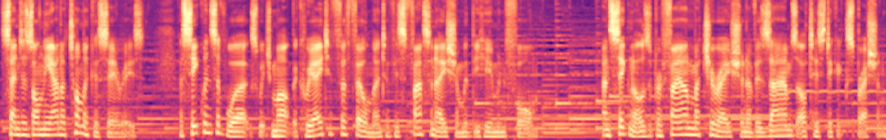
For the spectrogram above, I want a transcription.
centres on the Anatomica series, a sequence of works which mark the creative fulfillment of his fascination with the human form, and signals a profound maturation of Azam's artistic expression.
